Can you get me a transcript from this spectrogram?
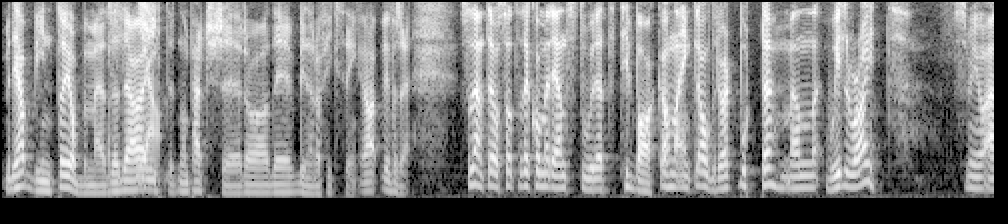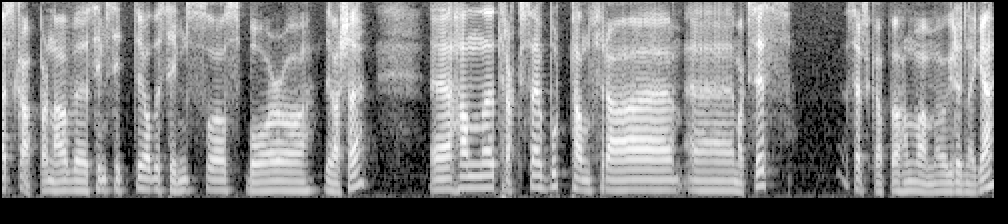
Men de har begynt å jobbe med det. De har Ja. gitt ut noen patcher, og de begynner å fikse ting. Ja, vi får se. Så nevnte jeg også at det kommer en storhet tilbake. Han har egentlig aldri vært borte, men Will Wright, som jo er skaperen av eh, SimCity og The Sims og Spore og diverse, eh, han eh, trakk seg bort, han fra eh, Maxis, selskapet han var med å grunnlegge,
